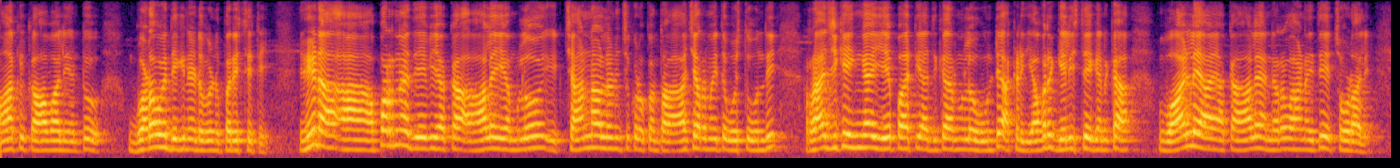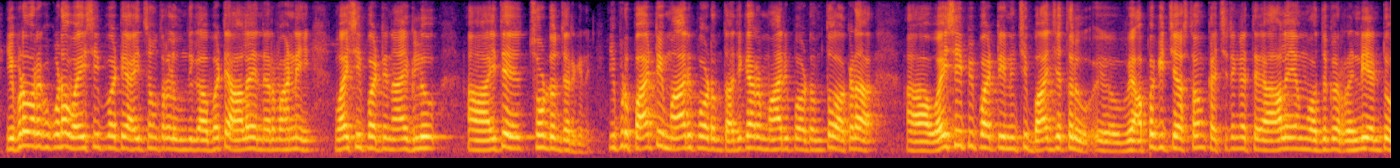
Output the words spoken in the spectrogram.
మాకు కావాలి అంటూ గొడవ దిగినటువంటి పరిస్థితి. ఎందుకంటే ఆ అపర్ణాదేవి యొక్క ఆలయంలో చాన్నాళ్ళ నుంచి కూడా కొంత ఆచారం అయితే వస్తూ ఉంది. రాజకీయంగా ఏ పార్టీ అధికారంలో ఉంటే అక్కడ ఎవరు గెలిస్తే కనుక వాళ్ళే ఆ యొక్క ఆలయ నిర్వహణ అయితే చూడాలి. ఇప్పటివరకు కూడా వైసీపీ పార్టీ ఐదు సంవత్సరాలు ఉంది కాబట్టి ఆలయ నిర్వహణని వైసీపీ పార్టీ నాయకులు అయితే చూడడం జరిగింది. ఇప్పుడు పార్టీ మారిపోవడంతో అధికారం మారిపోవడంతో అక్కడ వైసీపీ పార్టీ నుంచి బాధ్యతలు అప్పగిచ్చేస్తాం ఖచ్చితంగా ఆలయం వద్దకు రండి అంటూ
